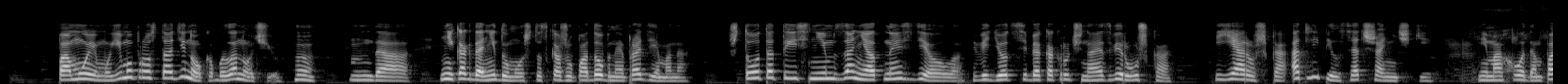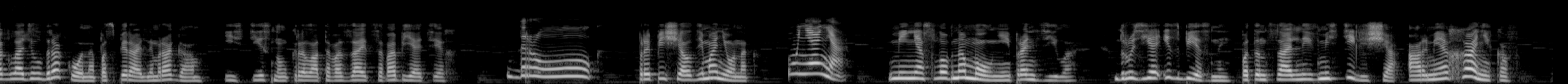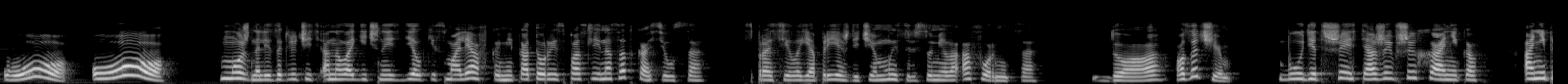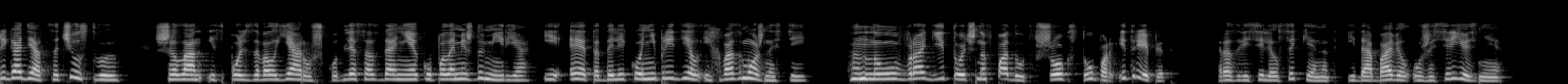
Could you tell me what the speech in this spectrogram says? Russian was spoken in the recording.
По-моему, ему просто одиноко было ночью. Хм, да, никогда не думал, что скажу подобное про демона. Что-то ты с ним занятное сделала. Ведет себя как ручная зверушка. Ярушка отлепился от Шанечки. Мимоходом погладил дракона по спиральным рогам и стиснул крылатого зайца в объятиях. «Друг!» – пропищал демоненок. «Няня!» Меня словно молнией пронзило. Друзья из бездны, потенциальные вместилища, армия хаников. О, о! Можно ли заключить аналогичные сделки с малявками, которые спасли нас от Кассиуса? Спросила я прежде, чем мысль сумела оформиться. Да, а зачем? Будет шесть оживших хаников. Они пригодятся, чувствую. Шелан использовал Ярушку для создания купола Междумирья, и это далеко не предел их возможностей. Ну, враги точно впадут в шок, ступор и трепет. Развеселился Кеннет и добавил уже серьезнее.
